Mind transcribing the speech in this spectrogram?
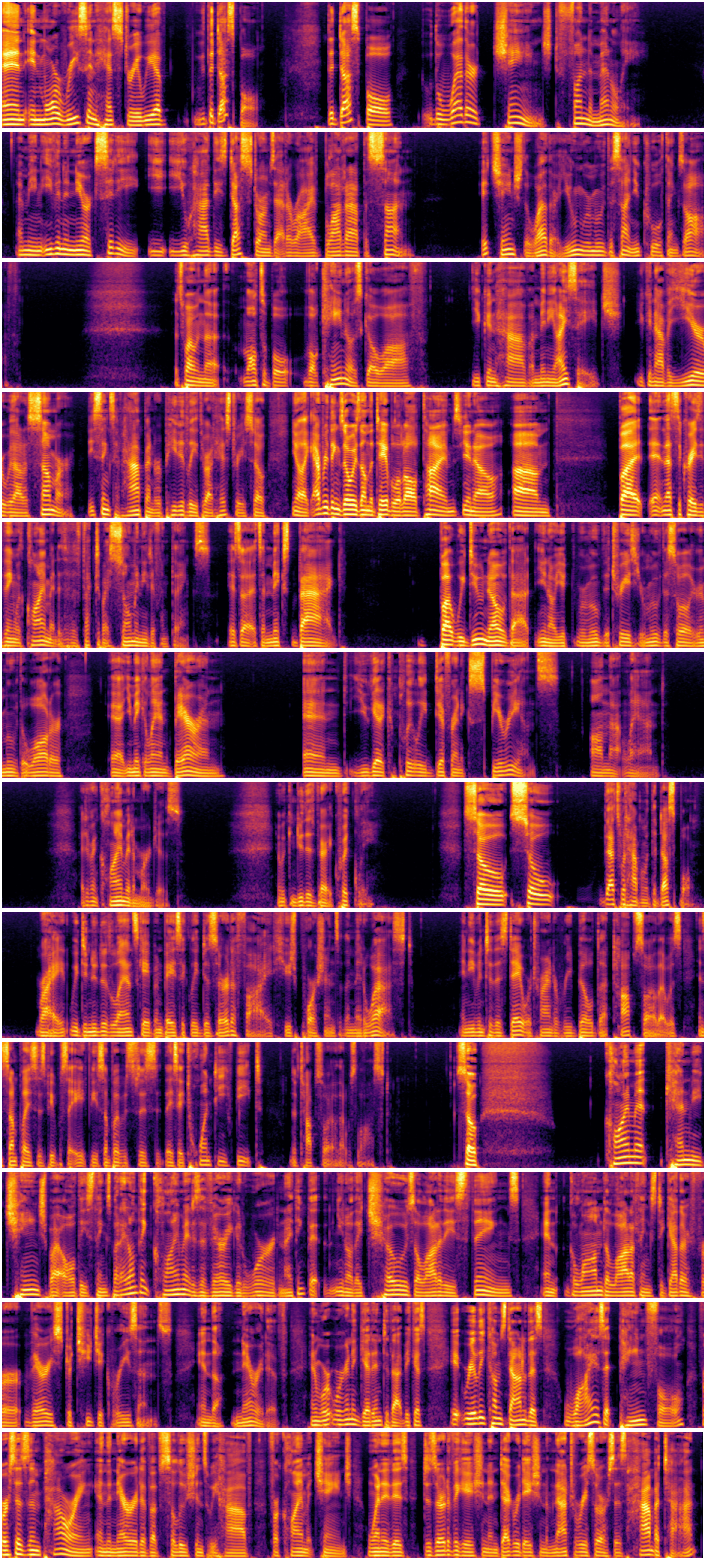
And in more recent history, we have the Dust Bowl. The Dust Bowl, the weather changed fundamentally. I mean, even in New York City, y- you had these dust storms that arrived, blotted out the sun. It changed the weather. You remove the sun, you cool things off. That's why when the multiple volcanoes go off, you can have a mini ice age. You can have a year without a summer. These things have happened repeatedly throughout history. So, you know, like everything's always on the table at all times, you know. Um, but and that's the crazy thing with climate is it's affected by so many different things. It's a it's a mixed bag. But we do know that you know you remove the trees, you remove the soil, you remove the water, uh, you make a land barren, and you get a completely different experience on that land. A different climate emerges, and we can do this very quickly. So so that's what happened with the Dust Bowl right? We denuded the landscape and basically desertified huge portions of the Midwest. And even to this day, we're trying to rebuild that topsoil that was, in some places, people say eight feet, some places they say 20 feet of topsoil that was lost. So, climate can be changed by all these things, but I don't think climate is a very good word. And I think that, you know, they chose a lot of these things and glommed a lot of things together for very strategic reasons in the narrative. And we're, we're going to get into that because it really comes down to this why is it painful versus empowering in the narrative of solutions we have for climate change when it is desertification and degradation of natural resources, habitat?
